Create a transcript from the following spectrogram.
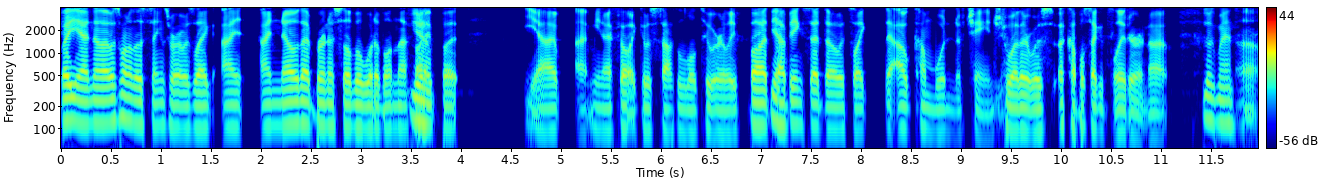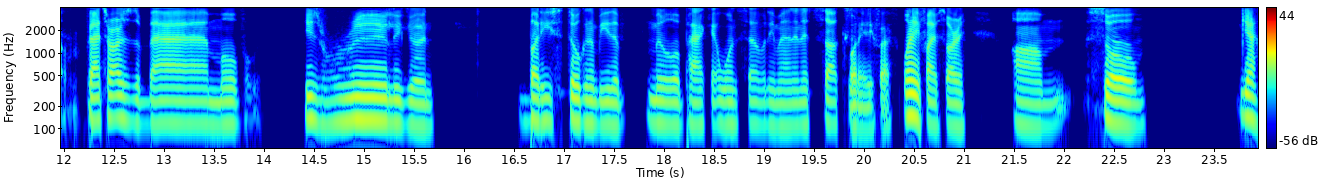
But yeah, no, that was one of those things where I was like, I I know that Bruno Silva would have won that Yeah. fight, but yeah, I, I mean, I felt like it was stopped a little too early. But Yeah. that being said, though, it's like the outcome wouldn't have changed whether it was a couple seconds later or not. Look, man, Um, Brad Tavares is a bad move. He's really good, but he's still gonna be the middle of the pack at 170, man, and it sucks. 185. 185, sorry. Um, so Yeah,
